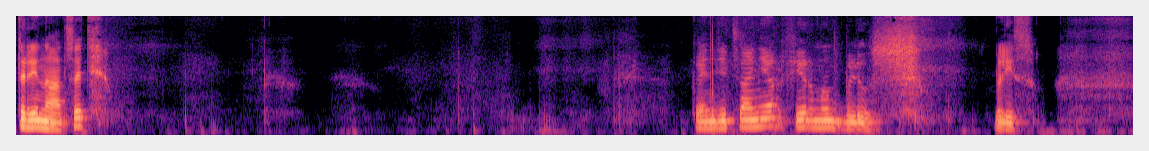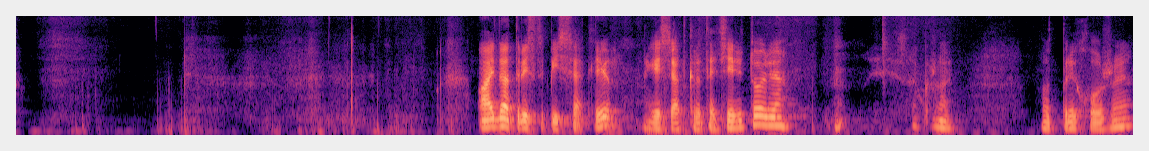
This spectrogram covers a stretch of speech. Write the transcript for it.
13. Кондиционер фирмы Блюз. Близ. Айда 350 лир. Есть открытая территория. Закрою. Вот прихожая.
